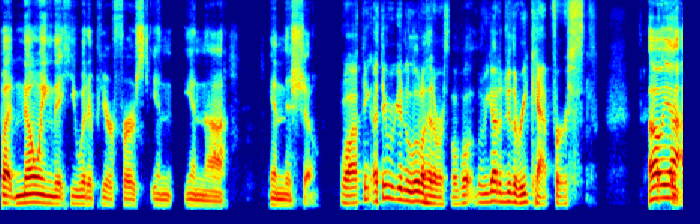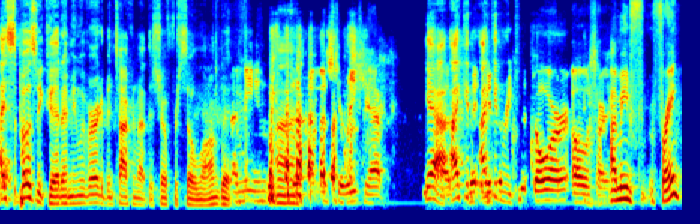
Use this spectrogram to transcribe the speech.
but knowing that he would appear first in in uh, in this show. Well, I think I think we're getting a little ahead of ourselves. We got to do the recap first. Oh yeah, I suppose we could. I mean, we've already been talking about the show for so long, but I mean, uh, not much to recap. Yeah, uh, I can. I can recap the door. Oh, sorry. I mean, F- Frank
